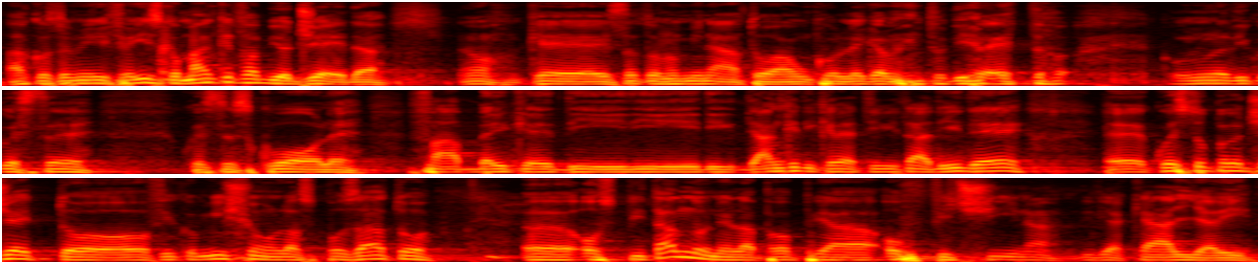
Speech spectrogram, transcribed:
a cosa mi riferisco, ma anche Fabio Geda, no? che è stato nominato a un collegamento diretto con una di queste, queste scuole, fabbriche di, di, di, anche di creatività, di idee eh, questo progetto Ficommission l'ha sposato eh, ospitando nella propria officina di via Cagliari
